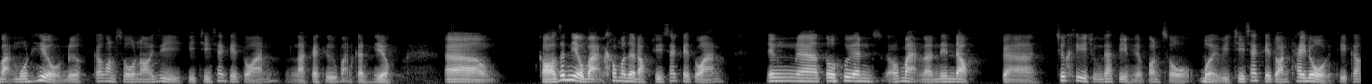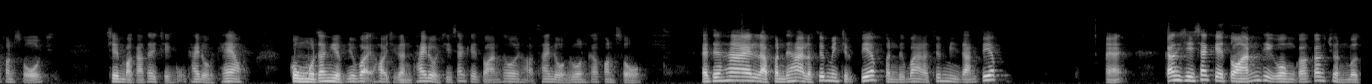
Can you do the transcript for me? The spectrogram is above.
bạn muốn hiểu được các con số nói gì thì chính sách kế toán là cái thứ bạn cần hiểu. À, có rất nhiều bạn không bao giờ đọc chính sách kế toán nhưng à, tôi khuyên các bạn là nên đọc à, trước khi chúng ta tìm hiểu con số. Bởi vì chính sách kế toán thay đổi thì các con số trên báo cáo tài chính cũng thay đổi theo. Cùng một doanh nghiệp như vậy họ chỉ cần thay đổi chính sách kế toán thôi họ thay đổi luôn các con số. Cái thứ hai là phần thứ hai là thuyết minh trực tiếp phần thứ ba là thuyết minh gián tiếp. Đấy. các chính sách kế toán thì gồm có các chuẩn mực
